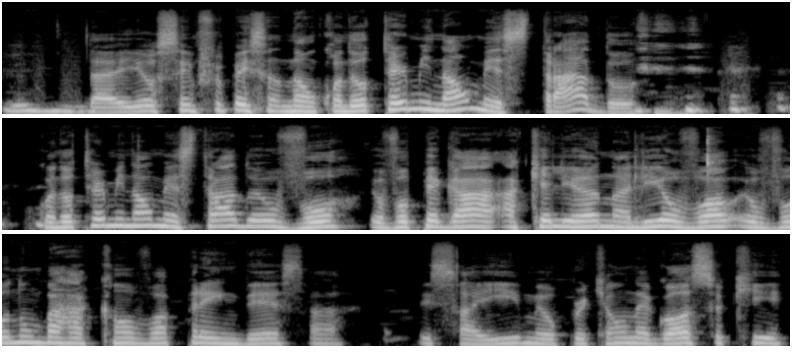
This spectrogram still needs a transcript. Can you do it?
Uhum. Daí eu sempre fui pensando, não, quando eu terminar o mestrado, quando eu terminar o mestrado, eu vou, eu vou pegar aquele ano ali, eu vou, eu vou num barracão, eu vou aprender essa, isso aí, meu, porque é um negócio que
